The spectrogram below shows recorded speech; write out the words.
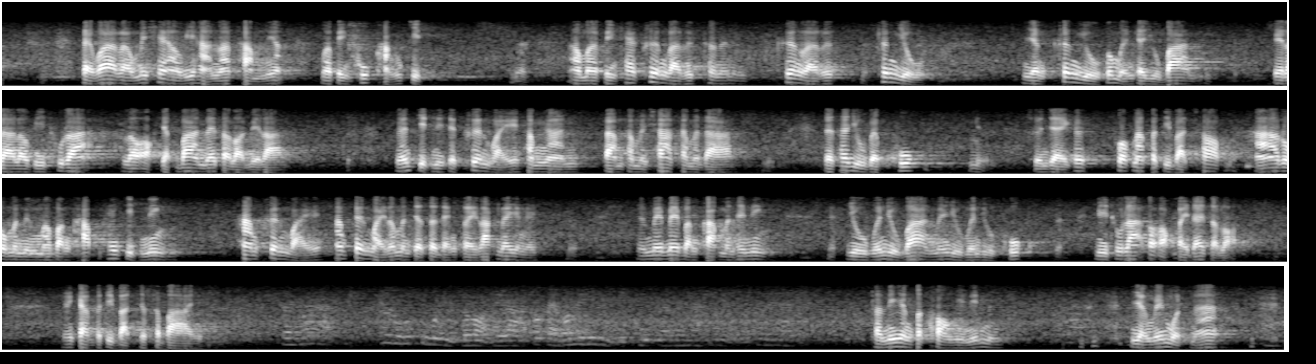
แต่ว่าเราไม่ใช่เอาวิหารธรรมเนี่ยมาเป็นคุกขังจิตนะเอามาเป็นแค่เครื่องระลึกเท่านั้นเองเครื่องระลึกเครื่องอยู่ อย่างเครื่องอยู่ก็เหมือนกับอยู่บ้าน เวลาเรามีธุระเราออกจากบ้านได้ตลอดเวลางั้นจิตนี่จะเคลื่อนไหวทำงานตามธรรมชาติธรรมดา แต่ถ้าอยู่แบบคุกเนี่ยส่วนใหญ่ก็พวกนักปฏิบัติชอบ หาอารมณ์มันหนึ่งมาบังคับให้จิตนิ่ง ห้ามเคลื่อนไหว ห้ามเคลื่อนไหวแล้วมันจะแสดงใจรักได้ยังไงนั้นไม่ไม่บังคับมันให้นิ่ง อยู่เหมือนอยู่บ้านไม่อยู่เหมือนอยู่คุก มีธุระก็ออกไปได้ตลอดงั้นการปฏิบัติจะสบายตอนนี้ยังประคองอยู่นิดนึง ยังไม่หมดนะ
